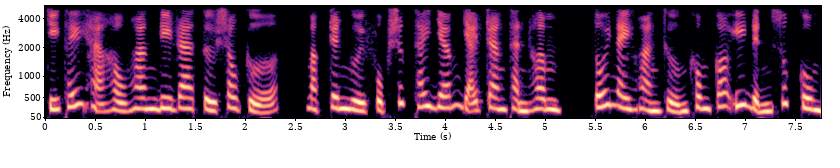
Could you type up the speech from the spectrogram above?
chỉ thấy hạ hầu hoang đi ra từ sau cửa, mặc trên người phục sức thái giám giải trang thành hâm, tối nay hoàng thượng không có ý định xuất cung,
